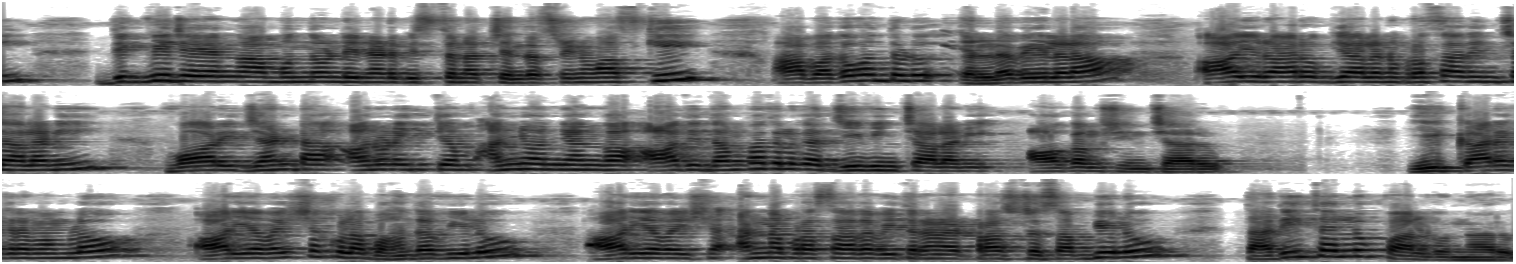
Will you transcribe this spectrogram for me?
దిగ్విజయంగా ముందుండి నడిపిస్తున్న చంద్ర శ్రీనివాస్కి ఆ భగవంతుడు ఎల్లవేళలా ఆయురారోగ్యాలను ప్రసాదించాలని వారి జంట అనునిత్యం అన్యోన్యంగా ఆది దంపతులుగా జీవించాలని ఆకాంక్షించారు. ఈ కార్యక్రమంలో ఆర్యవైశ్య కుల బాంధవ్యులు ఆర్యవైశ్య అన్నప్రసాద వితరణ ట్రస్ట్ సభ్యులు తదితరులు పాల్గొన్నారు.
